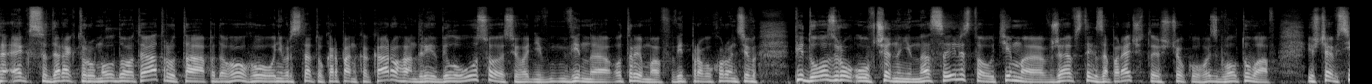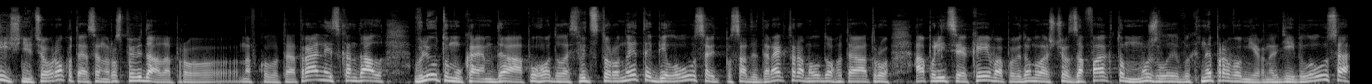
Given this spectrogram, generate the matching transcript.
екс-директору молодого театру та педагогу університету Карпенка Карого Андрію Білоусу. Сьогодні він е, отримав від правоохоронців підозру у вчиненні насильства. Утім, е, вже встиг заперечити, що когось гвалтував. І ще в січні цього року ТСН розповідала про навколо театральний скандал. В лютому КМДА погодилась відсторонити Білоуса від посади директора молодого театру. А поліція Києва повідомила, що за фактом можливих неправомірних дій Білоуса,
